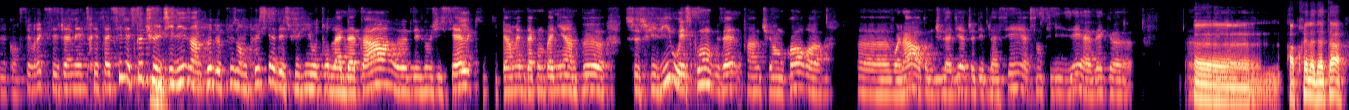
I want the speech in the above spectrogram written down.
D'accord, c'est vrai que c'est jamais très facile. Est-ce que tu utilises un peu de plus en plus, il y a des suivis autour de la data, euh, des logiciels qui, permettent d'accompagner un peu euh, ce suivi ou est-ce qu'on vous est, enfin, tu as encore, euh, voilà, comme tu l'as dit, à te déplacer, à sensibiliser avec après la data,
